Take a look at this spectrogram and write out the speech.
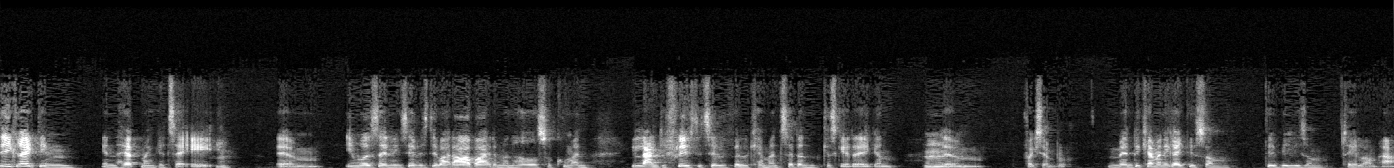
det er ikke rigtig en, en hat, man kan tage af. Mm. Øhm, I modsætning til, hvis det var et arbejde, man havde, så kunne man i langt de fleste tilfælde, kan man tage den kasket af igen. Mm. Øhm, for eksempel. Men det kan man ikke rigtig, som det vi ligesom taler om her.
